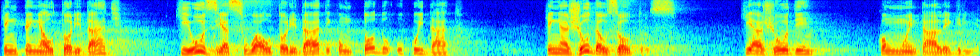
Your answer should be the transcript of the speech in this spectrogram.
Quem tem autoridade, que use a sua autoridade com todo o cuidado. Quem ajuda os outros, que ajude com muita alegria.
